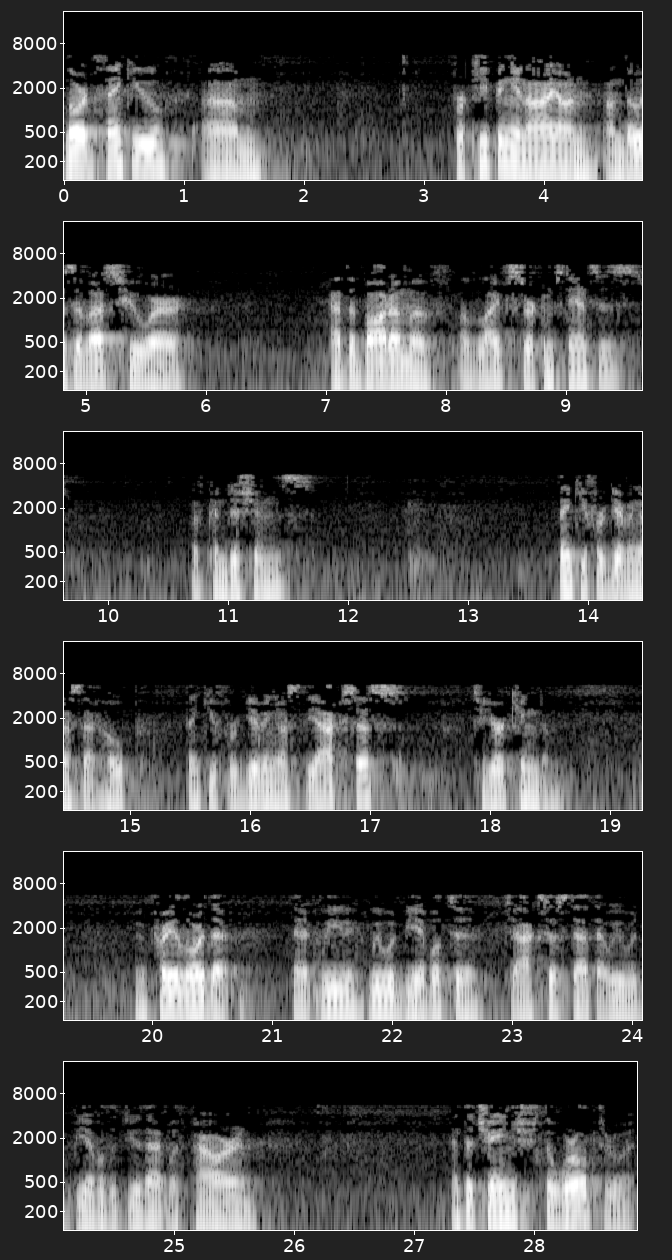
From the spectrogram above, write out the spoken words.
Lord, thank you um, for keeping an eye on, on those of us who are at the bottom of, of life's circumstances, of conditions. Thank you for giving us that hope. Thank you for giving us the access to your kingdom. We pray, Lord, that that we, we would be able to, to access that, that we would be able to do that with power and, and to change the world through it.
